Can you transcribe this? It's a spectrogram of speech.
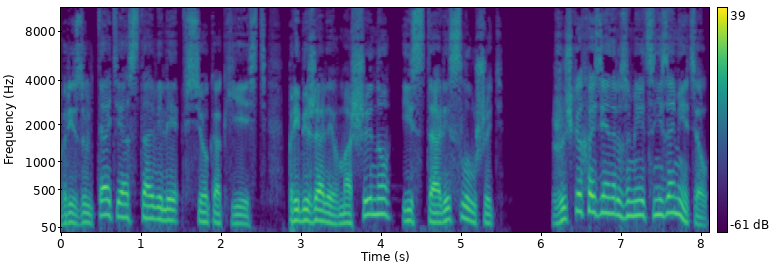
В результате оставили все как есть. Прибежали в машину и стали слушать. Жучка хозяин, разумеется, не заметил.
